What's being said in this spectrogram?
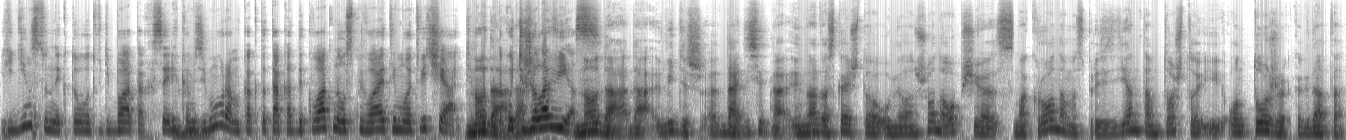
единственный, кто вот в дебатах с Эриком угу. Зимуром как-то так адекватно успевает ему отвечать. Ну да, такой да. тяжеловес. Ну да, да, видишь, э, да, действительно, и надо сказать, что у Меланшона общее с Макроном, с президентом, то, что и он тоже когда-то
